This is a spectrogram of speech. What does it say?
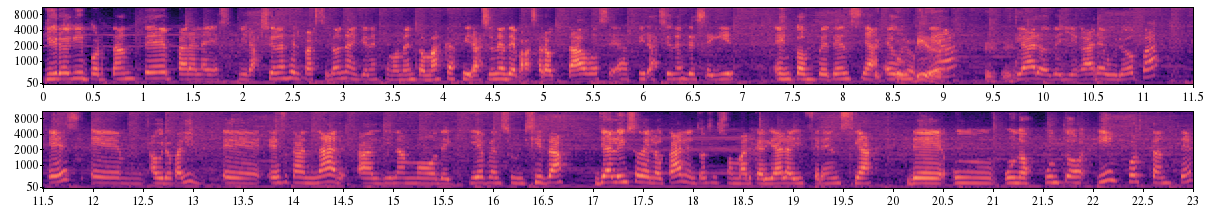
Yo creo que importante para las aspiraciones del Barcelona, que en este momento más que aspiraciones de pasar a octavos, es aspiraciones de seguir en competencia europea, claro, de llegar a Europa, es eh, Europa League, eh, es ganar al Dinamo de Kiev en su visita. Ya lo hizo de local, entonces eso marcaría la diferencia de unos puntos importantes.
